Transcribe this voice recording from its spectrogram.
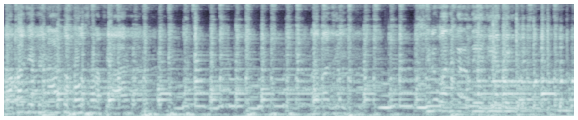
ਬਾਬਾ ਜੀ ਦੇ ਨਾਂ ਤੋਂ ਬਹੁਤ ਸਾਰਾ ਪਿਆਰ। ਬਾਬਾ ਜੀ ਸ਼ੁਰੂਆਤ ਕਰਦੇ ਹਾਂ ਜੀ ਅਸੀਂ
